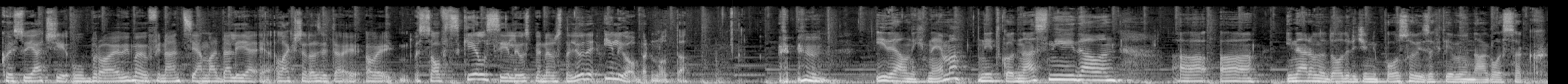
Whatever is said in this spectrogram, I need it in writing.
koji su jači u brojevima i u financijama, da li je lakše razviti ovaj, ovaj soft skills ili uspjenost na ljude ili obrnuto? Idealnih nema, nitko od nas nije idealan. A, a, i naravno da određeni poslovi zahtijevaju naglasak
